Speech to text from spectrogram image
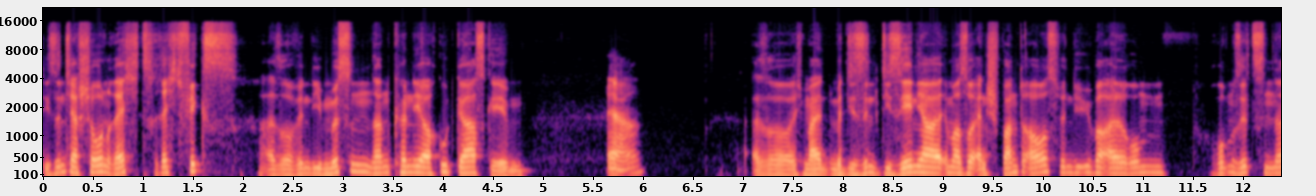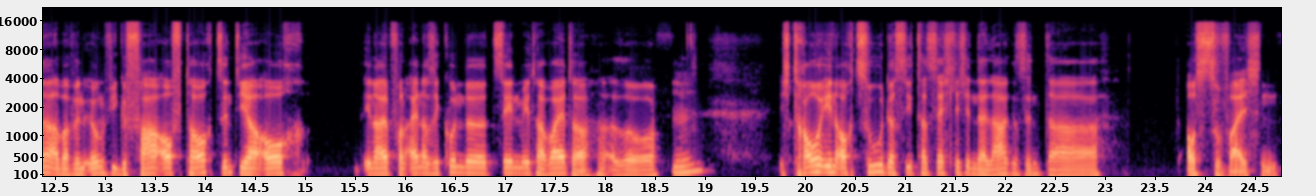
die sind ja schon recht, recht fix. Also wenn die müssen, dann können die auch gut Gas geben. Ja. Also ich meine, die sind, die sehen ja immer so entspannt aus, wenn die überall rum, rumsitzen, ne? Aber wenn irgendwie Gefahr auftaucht, sind die ja auch innerhalb von einer Sekunde zehn Meter weiter. Also mhm. Ich traue ihnen auch zu, dass sie tatsächlich in der Lage sind, da auszuweichen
